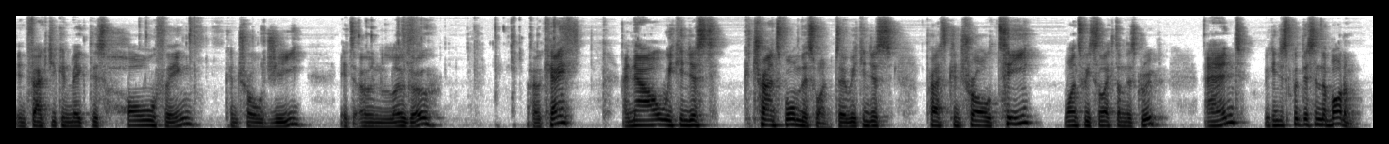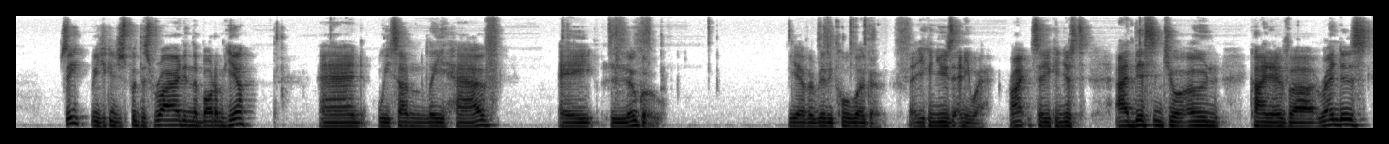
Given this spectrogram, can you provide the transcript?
in fact, you can make this whole thing, Control G, its own logo. Okay. And now we can just transform this one. So we can just press Control T once we select on this group and we can just put this in the bottom. See, we can just put this right in the bottom here and we suddenly have a logo. You have a really cool logo that you can use anywhere right? So you can just add this into your own kind of uh, renders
